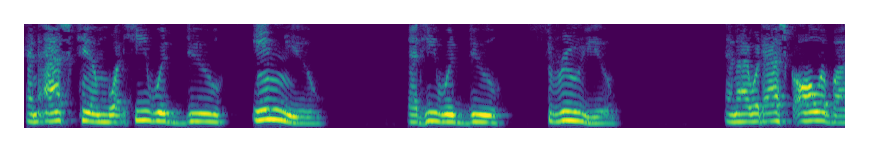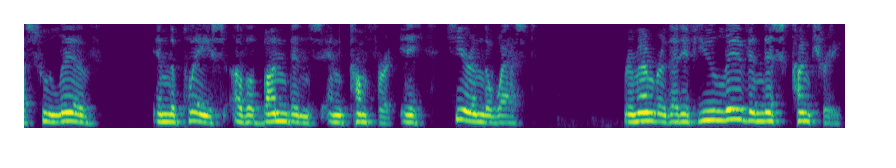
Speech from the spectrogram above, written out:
and ask Him what He would do in you, that He would do through you. And I would ask all of us who live in the place of abundance and comfort eh, here in the West, remember that if you live in this country,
